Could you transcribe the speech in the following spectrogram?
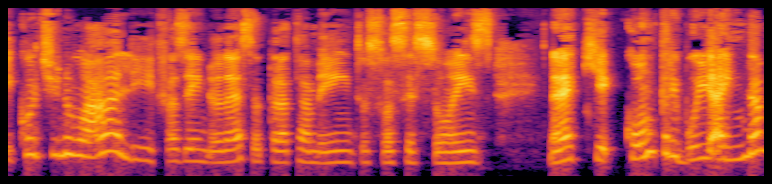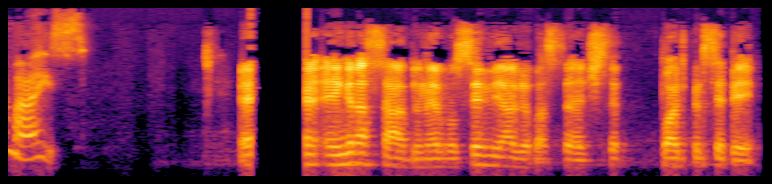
e continuar ali fazendo né, seu tratamento, suas sessões, né, que contribui ainda mais. É, é, engraçado, né? Você viaja bastante, você pode perceber.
